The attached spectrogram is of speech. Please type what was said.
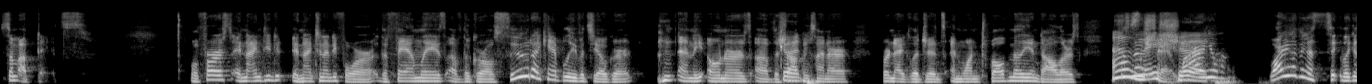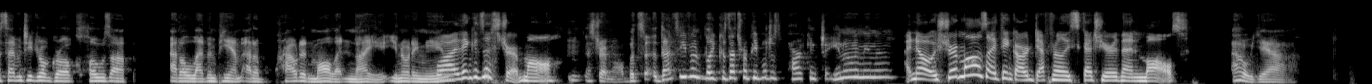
some updates. Well, first, in, 19, in 1994, the families of the girls sued I Can't Believe It's Yogurt and the owners of the Good. shopping center for negligence and won $12 million. As No they shit. should. Why are you, why are you having a, like a 17 year old girl close up at 11 p.m. at a crowded mall at night? You know what I mean? well, I think it's a strip mall. a strip mall. But that's even like, because that's where people just park and, ch- you know what I mean? I know strip malls. I think are definitely sketchier than malls. Oh, yeah.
